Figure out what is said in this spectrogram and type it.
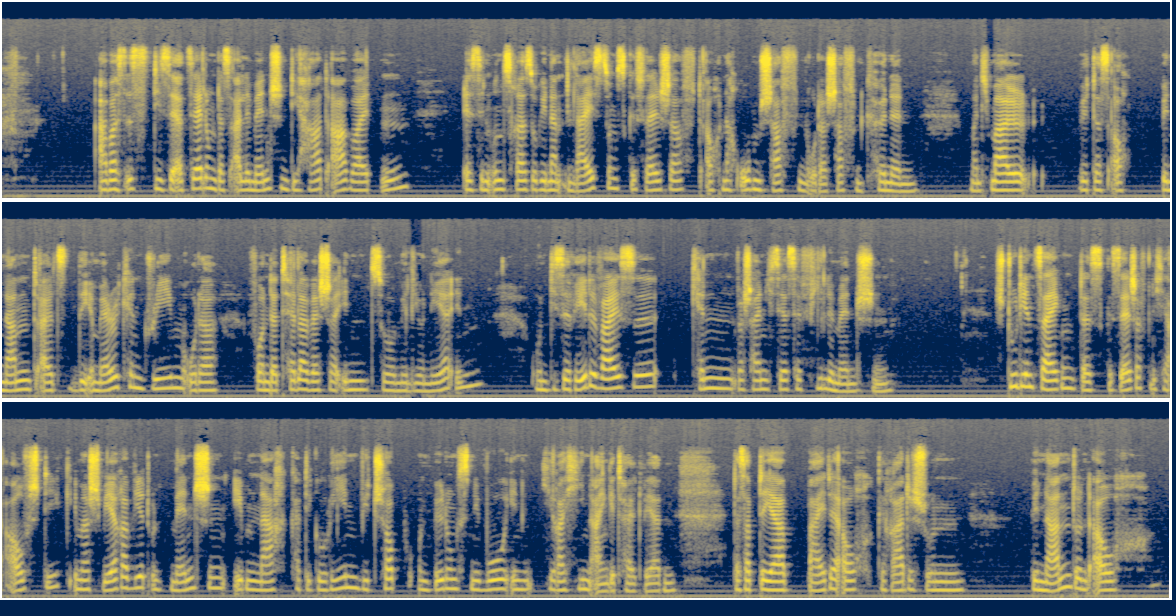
Aber es ist diese Erzählung, dass alle Menschen, die hart arbeiten, es in unserer sogenannten Leistungsgesellschaft auch nach oben schaffen oder schaffen können. Manchmal wird das auch benannt als The American Dream oder von der Tellerwäscherin zur Millionärin. Und diese Redeweise kennen wahrscheinlich sehr, sehr viele Menschen. Studien zeigen, dass gesellschaftlicher Aufstieg immer schwerer wird und Menschen eben nach Kategorien wie Job und Bildungsniveau in Hierarchien eingeteilt werden. Das habt ihr ja beide auch gerade schon benannt und auch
